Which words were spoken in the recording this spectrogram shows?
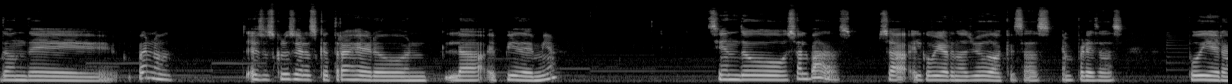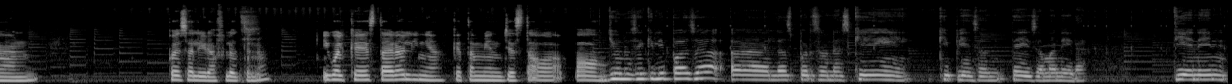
donde, bueno, esos cruceros que trajeron la epidemia siendo salvadas. O sea, el gobierno ayudó a que esas empresas pudieran pues salir a flote, ¿no? Igual que esta aerolínea que también ya estaba abajo. Yo no sé qué le pasa a las personas que, que piensan de esa manera. Tienen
